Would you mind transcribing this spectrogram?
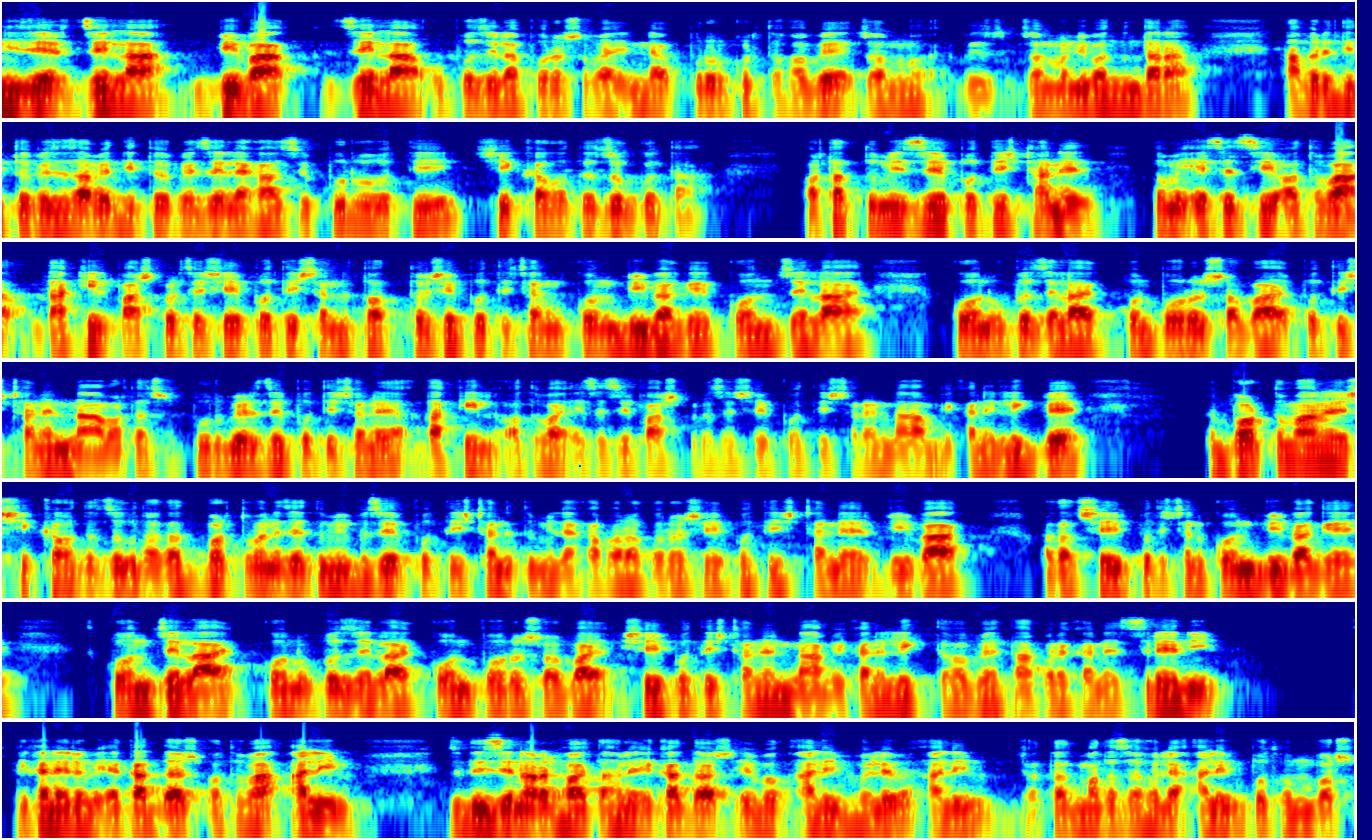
নিজের জেলা, বিভাগ, জেলা, উপজেলা, পৌরসভা পূরণ করতে হবে জন্ম জন্ম নিবন্ধন দ্বারা। তারপরে দ্বিতীয় পেজে যাবে। দ্বিতীয় পেজে লেখা হচ্ছে, পূর্ববর্তী শিক্ষাগত যোগ্যতা। অর্থাৎ তুমি যে প্রতিষ্ঠানে তুমি এসএসসি অথবা দাখিল পাশ করছ, সেই প্রতিষ্ঠানের তথ্য সেই প্রতিষ্ঠান কোন বিভাগে, কোন জেলায়, কোন উপজেলায়, কোন পৌরসভায় প্রতিষ্ঠানের নাম, অর্থাৎ পূর্বের যে প্রতিষ্ঠানে দাখিল অথবা এসএসসি পাশ করেছে, সেই প্রতিষ্ঠানের নাম এখানে লিখবে। বর্তমানে শিক্ষাগত যোগ্যতা, অর্থাৎ বর্তমানে যে তুমি যে প্রতিষ্ঠানে তুমি লেখাপড়া করো, সেই প্রতিষ্ঠানের বিভাগ, অর্থাৎ সেই প্রতিষ্ঠান কোন বিভাগে, কোন জেলায়, কোন উপজেলায়, কোন পৌরসভায় সেই প্রতিষ্ঠানের নাম এখানে লিখতে হবে, তারপর এখানে শ্রেণি। এখানে রবে একাদশ অথবা আলিম। যদি জেনারেল হয় তাহলে একাদশ এবং আলিম হলে আলিম, অর্থাৎ মাদ্রাসা হলে আলিম প্রথম বর্ষ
